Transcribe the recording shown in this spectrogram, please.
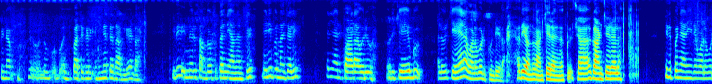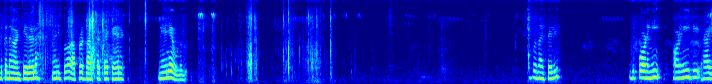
പിന്നെ പച്ചക്കറി ഇന്നത്തെ നാട്ടിൽ വേണ്ട ഇത് ഇന്നൊരു സന്തോഷം തന്നെയാണ് എനിക്ക് ഇനിയിപ്പോൾ എന്ന് വെച്ചാൽ ഞാൻ ആടെ ഒരു ഒരു ചേമ്പ് അല്ല ഒരു ചേര വിളവെടുപ്പുണ്ട് ഇവിടെ. അതേ ഒന്ന് കാണിച്ചു തരാം നിങ്ങൾക്ക്. ചാ കാണിച്ചു തരാമല്ലോ ഇതിപ്പോൾ ഞാൻ ഇതിന്റെ വിളവെടുക്കുന്ന കാണിച്ചു തരാമല്ലോ ഞാനിപ്പോൾ അപ്പുറം കറക്കട്ടെ കയറട്ടെ മേലെയാണ് ഉള്ളത്. ഇപ്പോൾ എന്ന് വെച്ചാൽ ഇതിപ്പോൾ ഉണങ്ങി ഉണങ്ങിയിട്ട് ആയി.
